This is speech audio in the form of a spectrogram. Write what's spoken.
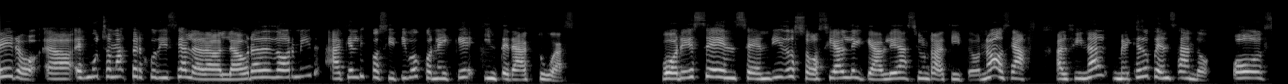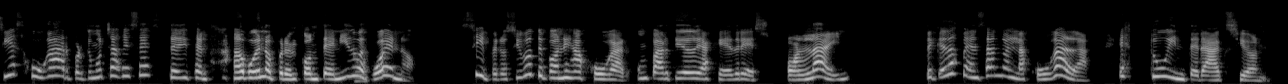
pero ah, es mucho más perjudicial a la, hora de dormir aquel dispositivo con el que interactúas por ese encendido social del que hablé hace un ratito, ¿no? O sea, al final me quedo pensando, o si es jugar, porque muchas veces te dicen, ah, bueno, pero el contenido es bueno. Sí, pero si vos te pones a jugar un partido de ajedrez online, te quedas pensando en la jugada, es tu interacción.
